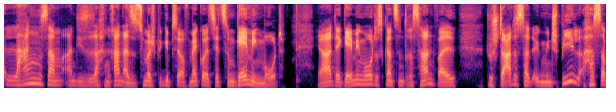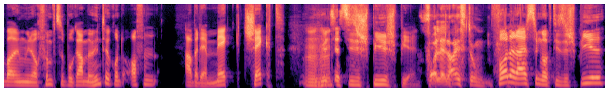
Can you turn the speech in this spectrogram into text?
langsam an diese Sachen ran. Also zum Beispiel gibt es ja auf macOS jetzt so einen Gaming-Mode. Ja, der Gaming-Mode ist ganz interessant, weil du startest halt irgendwie ein Spiel, hast aber irgendwie noch 15 Programme im Hintergrund offen, aber der Mac checkt, du Mhm. willst jetzt dieses Spiel spielen Volle Leistung. volle Leistung auf dieses Spiel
